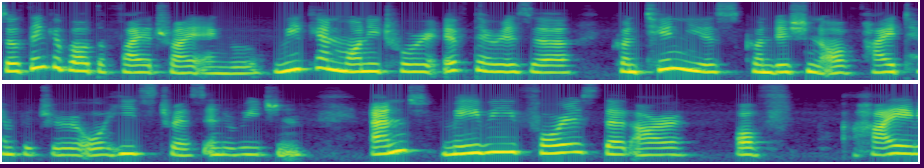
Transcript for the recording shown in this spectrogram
So think about the fire triangle. We can monitor if there is a continuous condition of high temperature or heat stress in the region and maybe forests that are of high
